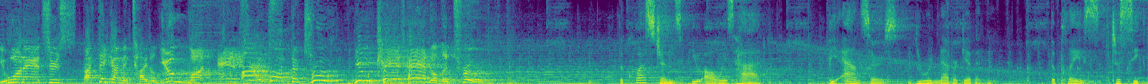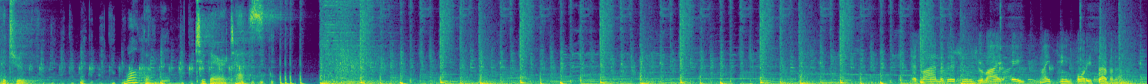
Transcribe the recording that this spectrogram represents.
You want answers? I think I'm entitled. You want answers? I want the truth! You can't handle the truth! The questions you always had. The answers you were never given. The place to seek the truth. Welcome to Veritas. Headline edition, July 8, 1947.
